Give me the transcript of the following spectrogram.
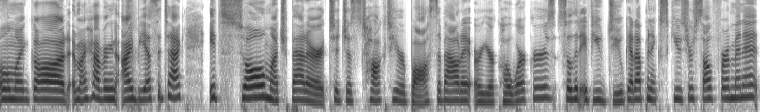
oh my God, am I having an IBS attack? It's so much better to just talk to your boss about it or your coworkers so that if you do get up and excuse yourself for a minute,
